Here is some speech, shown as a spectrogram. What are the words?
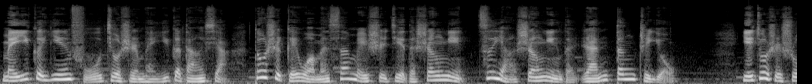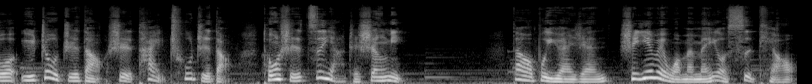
每一个音符就是每一个当下，都是给我们三维世界的生命滋养生命的燃灯之油。也就是说，宇宙之道是太初之道，同时滋养着生命。道不远人，是因为我们没有四条，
